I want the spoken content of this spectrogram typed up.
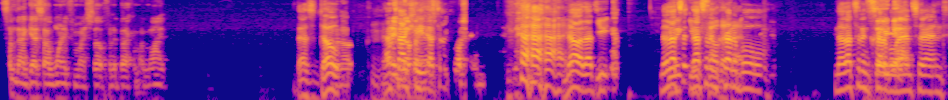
something I guess I wanted for myself in the back of my mind. That's dope. know. Mhm. That's don't even know if I actually- that's the question. No, that's You- no, you- that's you that's an at that. incredible. No, that's an So, incredible yeah. answer. And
